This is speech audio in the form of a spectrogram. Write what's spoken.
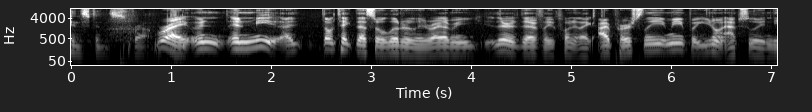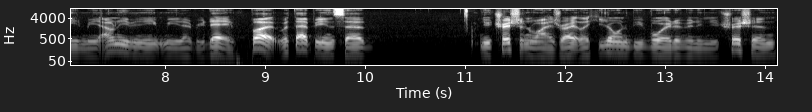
instance from. right. And and meat, I don't take that so literally, right? I mean, there are definitely plenty. Like I personally eat meat, but you don't absolutely need meat. I don't even eat meat every day. But with that being said, nutrition wise, right? Like you don't want to be void of any nutrition.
